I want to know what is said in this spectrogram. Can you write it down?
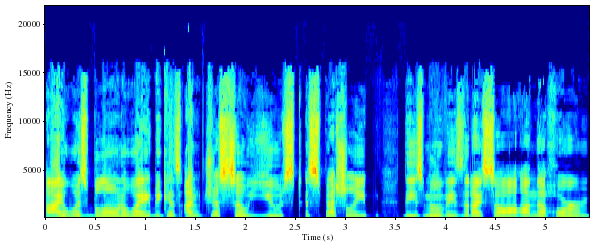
I was blown away because I'm just so used, especially these movies that I saw on the horror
